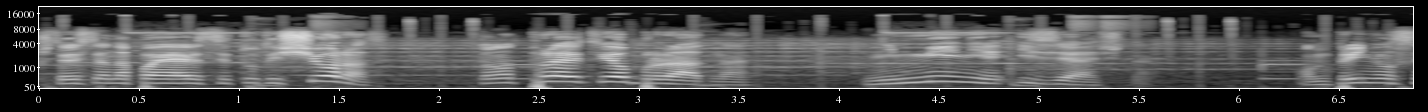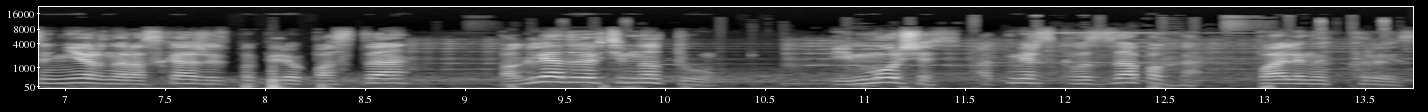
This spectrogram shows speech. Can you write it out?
что если она появится тут еще раз, то он отправит ее обратно, не менее изящно. Он принялся нервно расхаживать поперек поста, поглядывая в темноту и морщась от мерзкого запаха паленых крыс.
